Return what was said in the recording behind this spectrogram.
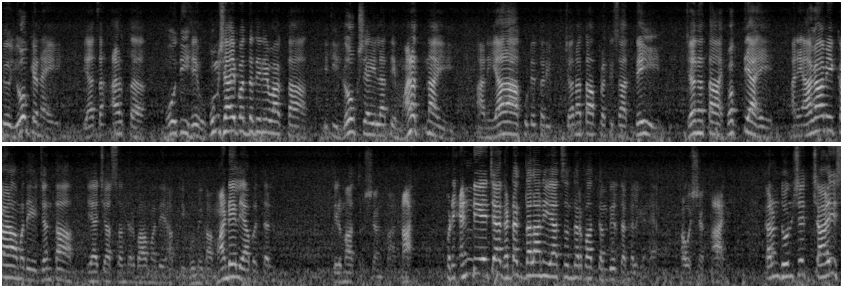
हे योग्य नाही. याचा अर्थ मोदी हे हुकुमशाही पद्धतीने वागतात इथे लोकशाहीला ते मानत नाही आणि याला कुठेतरी जनता प्रतिसाद देईल जनता भक्ती आहे आणि आगामी काळामध्ये जनता याच्या संदर्भामध्ये आपली भूमिका मांडेल याबद्दल तील शंका नाही. पण एन डी एच्या घटक दलाने या संदर्भात गंभीर दखल घेणे आवश्यक आहे. कारण दोनशे चाळीस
